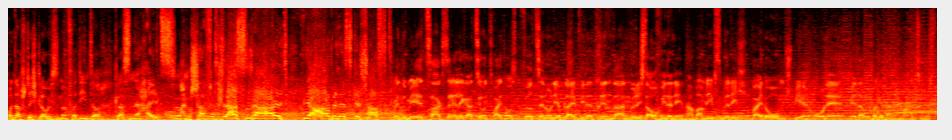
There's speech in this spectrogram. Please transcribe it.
unterm Strich, glaube ich, sind wir ein verdienter Klassenerhaltsmannschaft. Klassenerhalt, wir haben es geschafft. Wenn du mir jetzt sagst, Relegation 2014 und ihr bleibt wieder drin, dann würde ich es auch wieder nehmen. Aber am liebsten würde ich weiter oben spielen, ohne mir darüber Gedanken machen zu müssen.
